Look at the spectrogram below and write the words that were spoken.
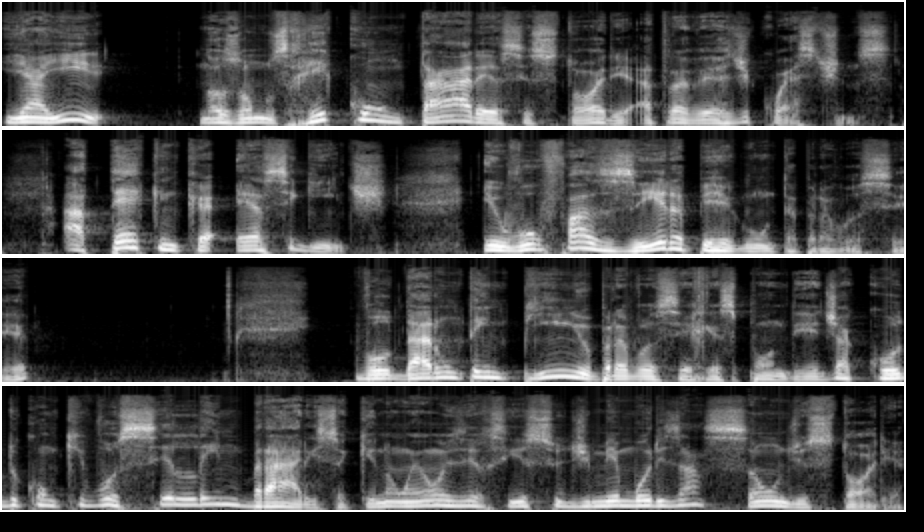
E aí, nós vamos recontar essa história através de questions. A técnica é a seguinte: eu vou fazer a pergunta para você Vou dar um tempinho para você responder de acordo com o que você lembrar. Isso aqui não é um exercício de memorização de história,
